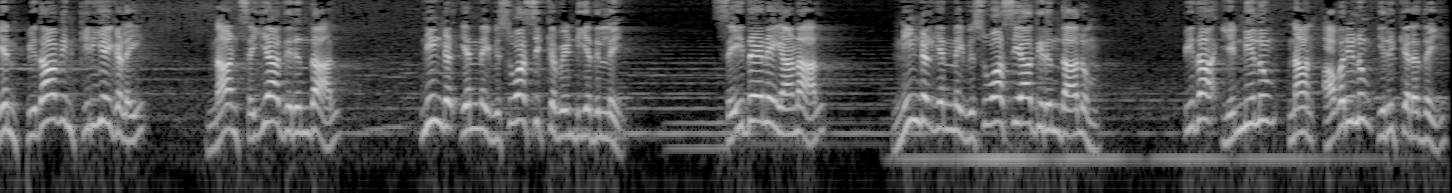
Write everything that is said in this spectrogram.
என் பிதாவின் கிரியைகளை நான் செய்யாதிருந்தால் நீங்கள் என்னை விசுவாசிக்க வேண்டியதில்லை. செய்தேனேயானால் நீங்கள் என்னை விசுவாசியாதிருந்தாலும் பிதா என்னிலும் நான் அவரிலும் இருக்கிறதை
